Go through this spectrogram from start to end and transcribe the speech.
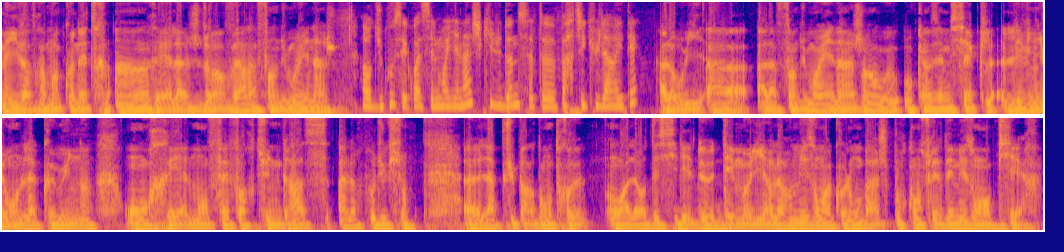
mais il va vraiment connaître un réel âge d'or vers la fin du Moyen Âge. Alors du coup, c'est quoi? C'est le Moyen Âge qui lui donne cette euh, particularité? Alors oui, à, à la fin du Moyen Âge, hein, au, au 15e siècle, les vignerons de la commune ont réellement fait fortune grâce à leur production. La plupart d'entre eux ont alors décidé de démolir leurs maisons à colombage pour construire des maisons en pierre.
